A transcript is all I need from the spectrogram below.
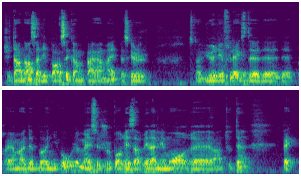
j'ai tendance à les passer comme paramètre parce que je, c'est un vieux réflexe de, de, de, programmeur de bas niveau, là, mais je veux pas réserver la mémoire euh, en tout temps. Fait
